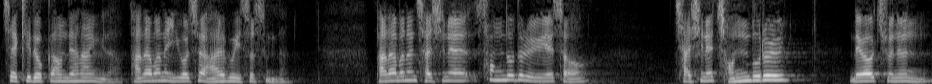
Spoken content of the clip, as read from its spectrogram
제 기도 가운데 하나입니다. 바나바는 이것을 알고 있었습니다. 바나바는 자신의 성도들을 위해서 자신의 전부를 내어주는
